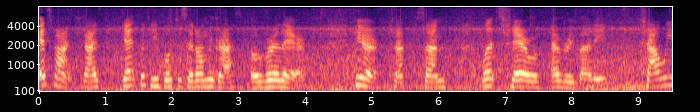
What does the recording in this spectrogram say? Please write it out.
It's fine, guys. Get the people to sit on the grass over there. Here, son, let's share with everybody. Shall we?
